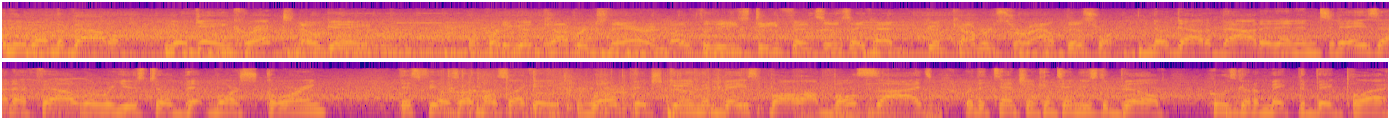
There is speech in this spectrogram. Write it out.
and he won the battle. No gain, correct? No gain pretty good coverage there, and both of these defenses, they've had good coverage throughout this one. No doubt about it, and in today's NFL, where we're used to a bit more scoring, this feels almost like a well-pitched game in baseball on both sides where the tension continues to build. Who's going to make the big play?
